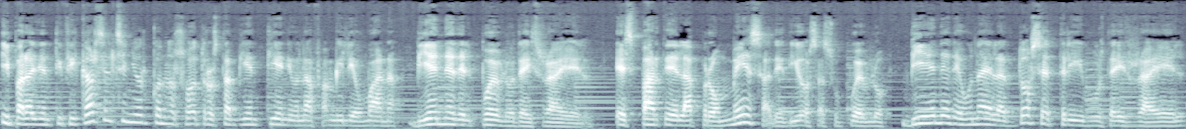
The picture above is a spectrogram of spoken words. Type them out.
y para identificarse el Señor con nosotros también tiene una familia humana, viene del pueblo de Israel es parte de la promesa de Dios a su pueblo. Viene de una de las doce tribus de Israel,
